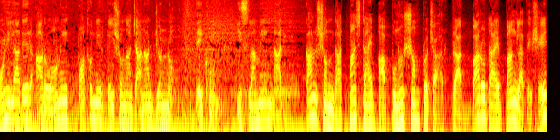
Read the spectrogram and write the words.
মহিলাদের আরও অনেক পথ নির্দেশনা জানার জন্য দেখুন ইসলামের নারী। কাল সন্ধ্যা পাঁচটায় আপ পুনঃ সম্প্রচার রাত বারোটায় বাংলাদেশে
